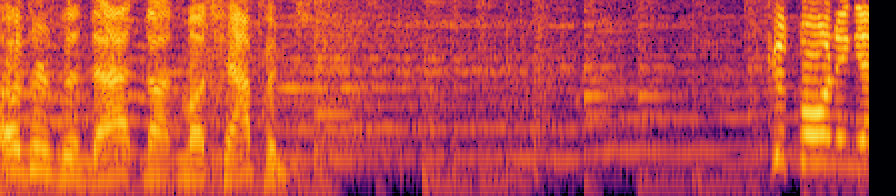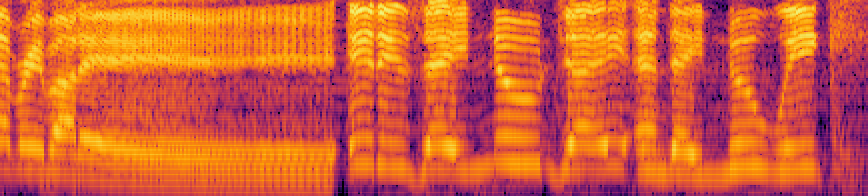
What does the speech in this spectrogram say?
Other than that, not much happened. Good morning, everybody. It is a new day and a new week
